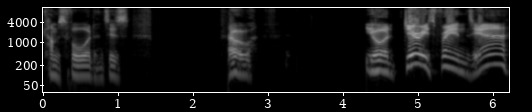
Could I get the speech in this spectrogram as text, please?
comes forward and says, "Oh, you're Jerry's friends, yeah?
